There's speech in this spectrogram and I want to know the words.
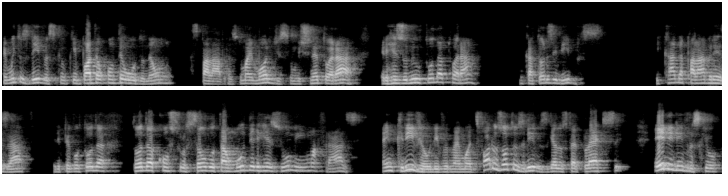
Tem muitos livros que o que importa é o conteúdo, não as palavras. No Maimonides, o Mishneh Torah, ele resumiu toda a Torá em 14 livros. E cada palavra é exata. Ele pegou toda, toda a construção do Talmud e ele resume em uma frase. É incrível o livro do Maimonides. Fora os outros livros, Guia dos Perplexos, N livros que o,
